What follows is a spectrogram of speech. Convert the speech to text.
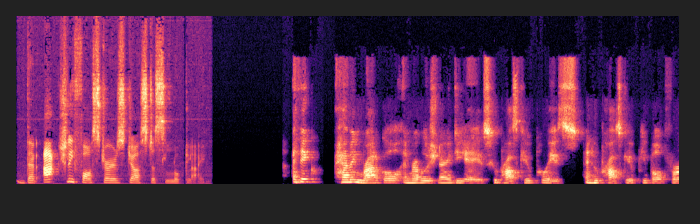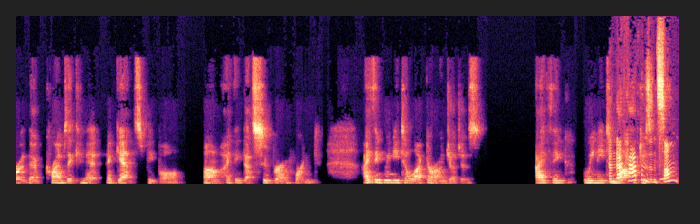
that actually fosters justice look like? I think having radical and revolutionary DAs who prosecute police and who prosecute people for the crimes they commit against people, um, I think that's super important. I think we need to elect our own judges. I think we need to. And that happens in some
